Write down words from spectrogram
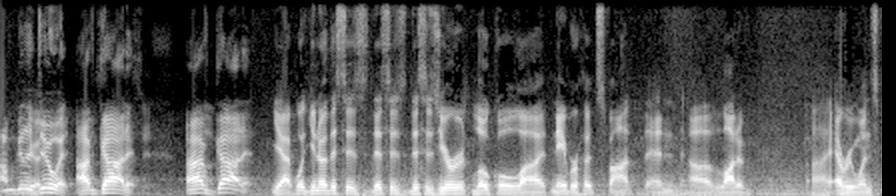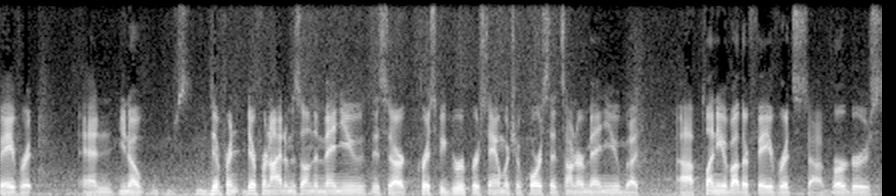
I'm going to do it. I've got it. I've got it. Yeah, well, you know, this is this is this is your local uh, neighborhood spot, and uh, a lot of uh, everyone's favorite. And you know, different different items on the menu. This is our crispy grouper sandwich, of course, that's on our menu, but uh, plenty of other favorites: uh, burgers,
